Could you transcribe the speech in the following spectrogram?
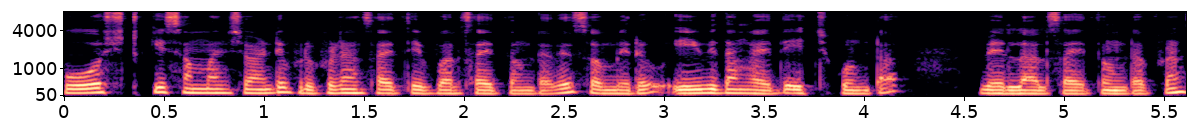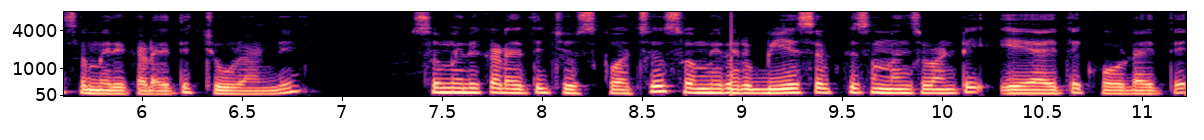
పోస్ట్కి సంబంధించిన ప్రిఫరెన్స్ అయితే ఇవ్వాల్సి అయితే ఉంటుంది. సో మీరు ఈ విధంగా అయితే ఇచ్చుకుంటా వెళ్ళాల్సి అయితే ఉంటుంది ఫ్రెండ్స్. సో మీరు ఇక్కడైతే చూడండి. సో మీరు ఇక్కడైతే చూసుకోవచ్చు. సో మీరు బీఎస్ఎఫ్కి సంబంధించి ఏ అయితే కోడ్ అయితే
